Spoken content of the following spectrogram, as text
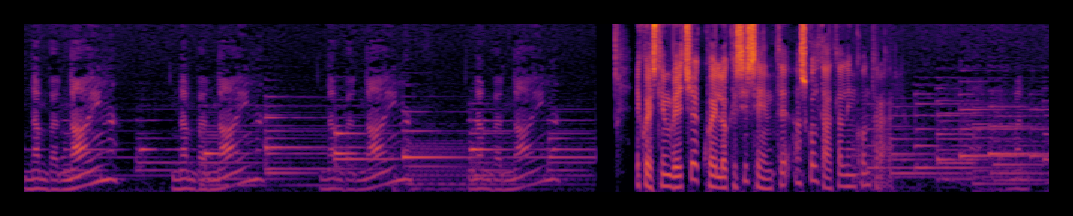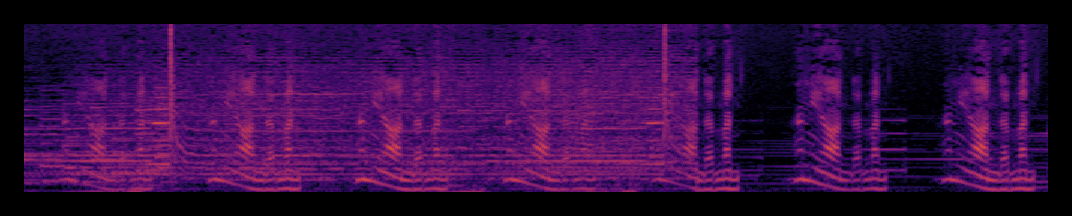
number 9, number 9, number 9, number 9. E questo invece è quello che si sente ascoltata all'incontrario. Underman, Honey Underman, Honey Underman, Honey Underman, Honey Underman, Honey Underman.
